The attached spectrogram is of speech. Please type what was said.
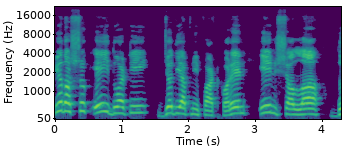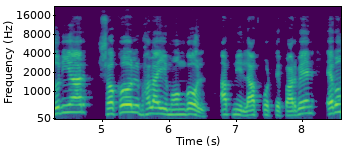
প্রিয় দর্শক, এই দোয়াটি যদি আপনি পাঠ করেন ইনশাল্লাহ দুনিয়ার সকল ভালাই মঙ্গল আপনি লাভ করতে পারবেন এবং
